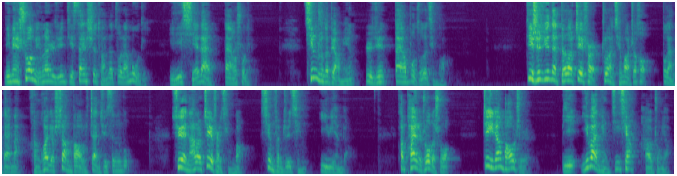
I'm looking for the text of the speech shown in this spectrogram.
里面说明了日军第三师团的作战目的以及携带的弹药数量，清楚地表明日军弹药不足的情况。第十军在得到这份重要情报之后，不敢怠慢，很快就上报了战区司令部。薛岳拿到这份情报，兴奋之情溢于言表。他拍着桌子说：“这一张薄纸比一万挺机枪还要重要。”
